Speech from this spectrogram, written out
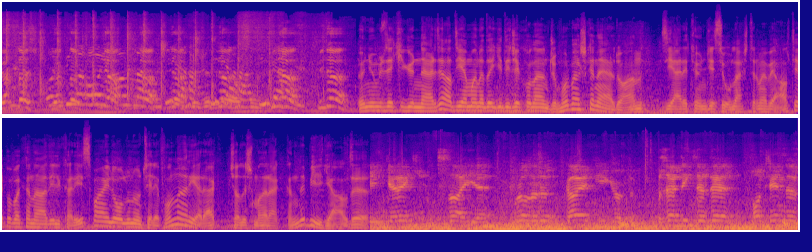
yaklaş. Bir daha, bir daha, bir daha, bir daha, bir daha, bir daha. Önümüzdeki günlerde Adıyaman'a da gidecek olan Cumhurbaşkanı Erdoğan, ziyaret öncesi Ulaştırma ve Altyapı Bakanı Adil Kara İsmailoğlu'nu telefonla arayarak çalışmalar hakkında bilgi aldı. gerek sahiye buraları gayet iyi gördüm. Özellikle de konteyner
